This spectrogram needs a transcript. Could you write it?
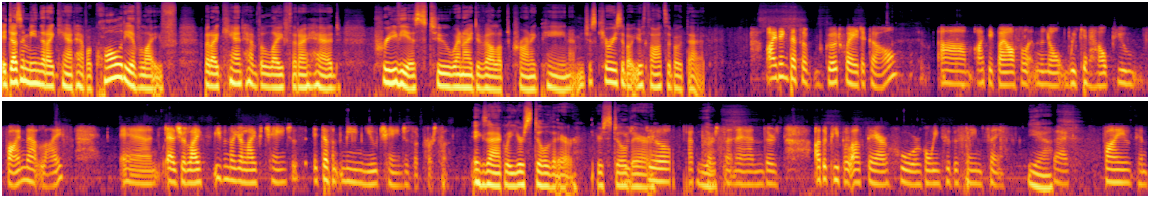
It doesn't mean that I can't have a quality of life, but I can't have the life that I had previous to when I developed chronic pain. I'm just curious about your thoughts about that. I think that's a good way to go. Um, I think by also letting them know we can help you find that life and as your life even though your life changes it doesn't mean you change as a person. Exactly. You're still there. You're still there. you're there. still that person. And there's other people out there who are going through the same thing yeah. that fine you can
